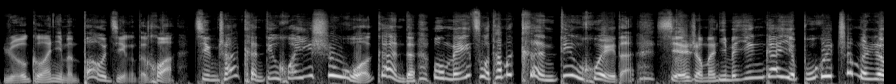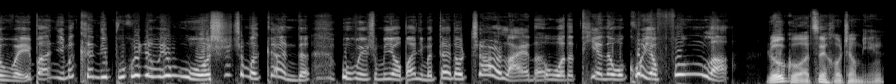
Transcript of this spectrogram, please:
如果你们报警的话，警察肯定怀疑是我干的。我没错，他们肯定会的。先生们，你们应该也不会这么认为吧？你们肯定不会认为我是这么干的。我为什么要把你们带到这儿来呢？我的天哪，我快要疯了！如果最后证明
